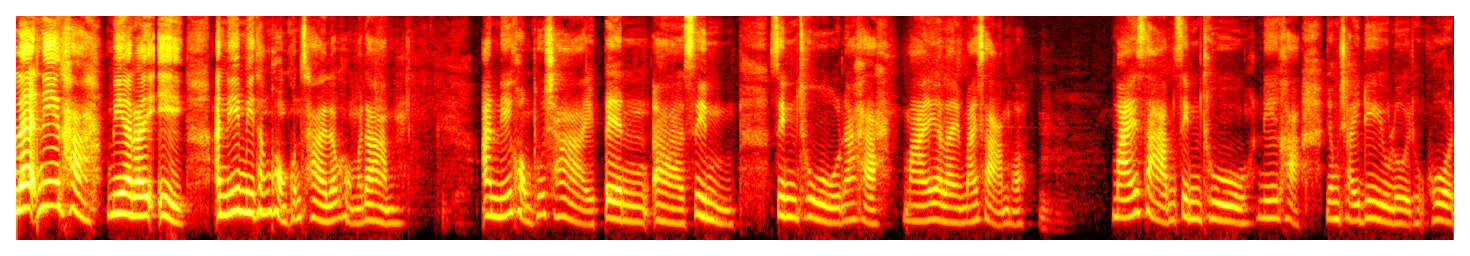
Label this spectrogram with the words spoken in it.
และนี่ค่ะ มีอะไรอีก อันนี้มีทั้งของคุณชายและของมาดาม อันนี้ของผู้ชายเป็นอ่าซิมซิมทูนะคะ ไม้อะไรไม้สามเหรออืมไม้สามซิมทูนี่ค่ะ ยังใช้ดีอยู่เลยทุกคน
